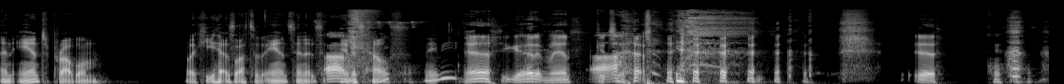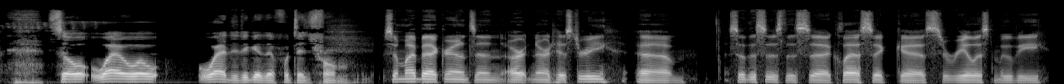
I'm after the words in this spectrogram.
an ant problem. Like he has lots of ants in his Ah. in his house, maybe? Yeah, you got it, man. Good Ah. job. Yeah. so where, where where did you get the footage from? So my background's in art and art history. Um, so this is this uh, classic uh, surrealist movie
